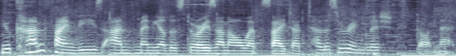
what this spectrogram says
You can find these and many other stories on our website at telesurenglish.net.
